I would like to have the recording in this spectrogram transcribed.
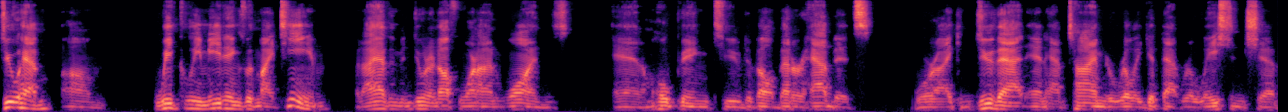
do have um, weekly meetings with my team, but I haven't been doing enough one on ones. And I'm hoping to develop better habits where I can do that and have time to really get that relationship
